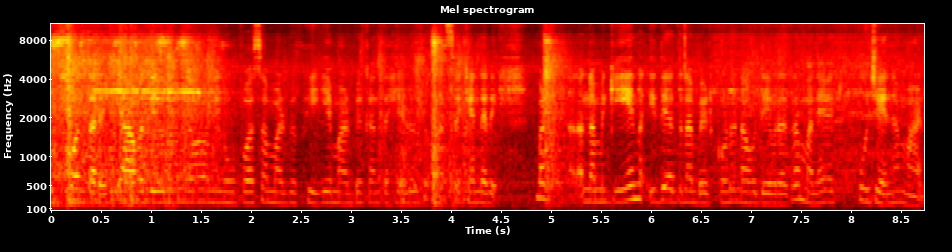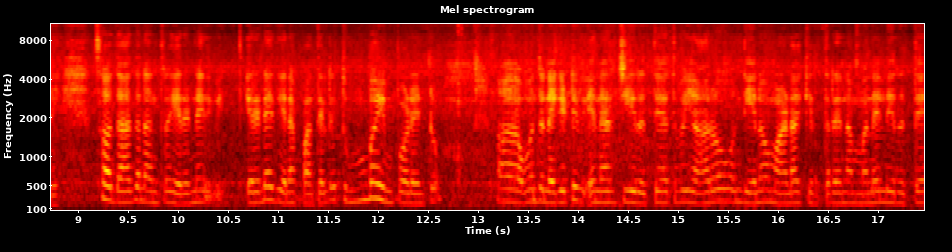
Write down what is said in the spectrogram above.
ಒಪ್ಕೊತಾರೆ. ಯಾವ ದೇವರು ನೀನು ಉಪವಾಸ ಮಾಡಬೇಕು, ಹೀಗೆ ಮಾಡಬೇಕಂತ ಹೇಳೋದು ಸೆಕೆಂಡರಿ ಬಟ್ ನಮಗೇನು ಇದೆ ಅದನ್ನು ಬೇಡ್ಕೊಂಡು ನಾವು ದೇವರ ಹತ್ರ ಮನೆ ಪೂಜೆಯನ್ನು ಮಾಡಿ. ಸೊ ಅದಾದ ನಂತರ ಎರಡನೇ, ಎರಡನೇದು ಏನಪ್ಪ ಅಂತ ಹೇಳಿದ್ರೆ ತುಂಬ ಇಂಪಾರ್ಟೆಂಟು ಒಂದು ನೆಗೆಟಿವ್ ಎನರ್ಜಿ ಇರುತ್ತೆ ಅಥವಾ ಯಾರೋ ಒಂದು ಏನೋ ಮಾಡೋಕ್ಕಿರ್ತಾರೆ ನಮ್ಮ ಮನೇಲಿರುತ್ತೆ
